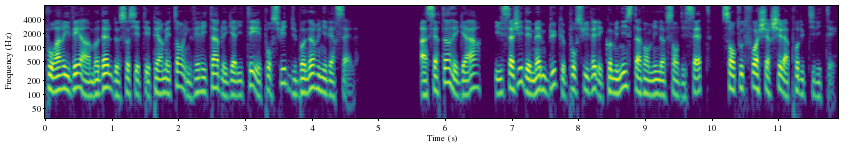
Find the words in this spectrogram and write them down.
pour arriver à un modèle de société permettant une véritable égalité et poursuite du bonheur universel. À certains égards, il s'agit des mêmes buts que poursuivaient les communistes avant 1917, sans toutefois chercher la productivité.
